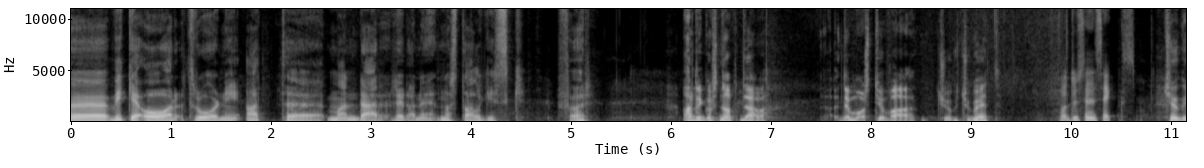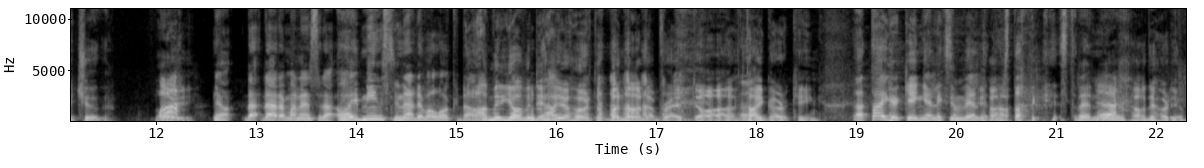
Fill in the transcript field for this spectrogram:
uh, vilket år tror ni att uh, man där redan är nostalgisk för? Ah, det går snabbt där va? Det måste ju vara 2021. 2006. 2020. Oj! Ja, där, där är man en sådär, oj minns ni när det var lockdown? Ja men, ja, men det har jag hört att Banana Bread och uh, Tiger King. Ja, Tiger King är liksom väldigt Ja. nostalgiskt redan nu. Ja. Ja, det hörde jag.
